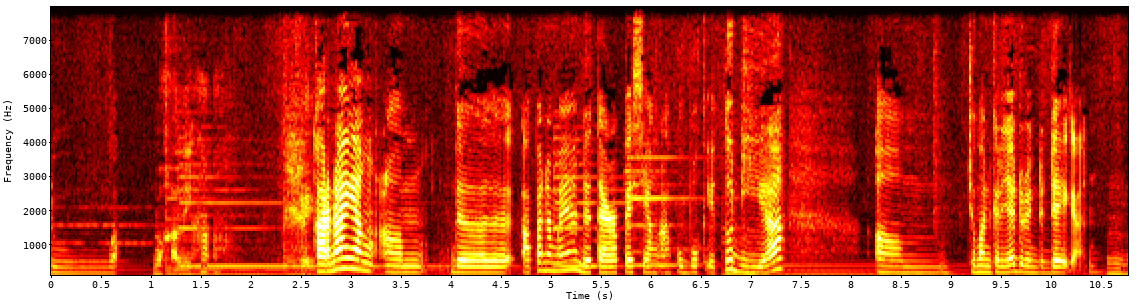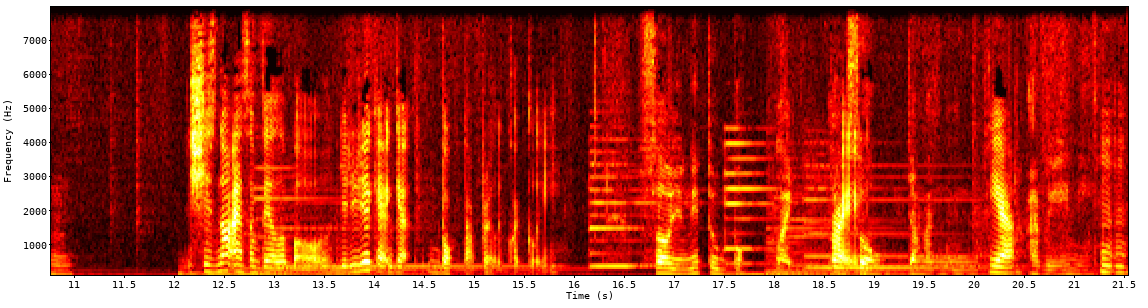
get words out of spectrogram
dua. dua kali. Ha-ha. Oke. Karena yang um, the apa namanya the therapist yang aku book itu dia um, cuman kerja during the day kan. Mhm. She's not as available. Jadi dia kayak get booked up really quickly. So you need to book like Right. langsung, jangan Yeah. every ini. Mm-mm.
